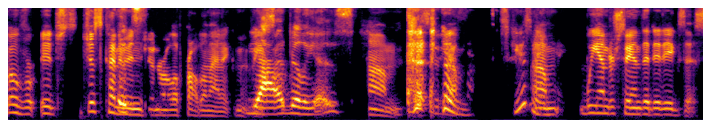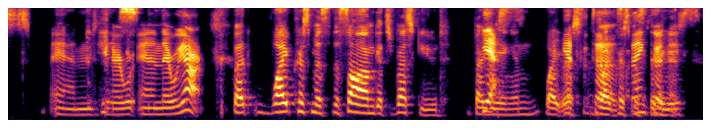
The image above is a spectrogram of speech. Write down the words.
over. It's just kind of it's, in general a problematic movie. Yeah, it really is. Um, so, yeah. excuse me. Um, we understand that it exists, and yes. there and there we are. But White Christmas, the song gets rescued by yes. being in White, yes, White Christmas. Thank goodness.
